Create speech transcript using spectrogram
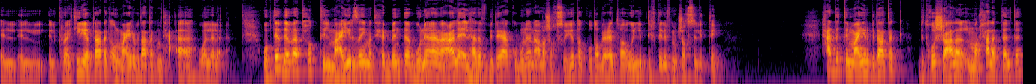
ال criteria بتاعتك أو المعايير بتاعتك متحققة ولا لأ. وبتبدأ بقى تحط المعايير زي ما تحب أنت بناء على الهدف بتاعك وبناء على شخصيتك وطبيعتها واللي بتختلف من شخص للتاني. حددت المعايير بتاعتك بتخش على المرحلة الثالثه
